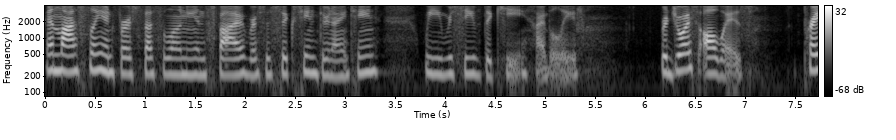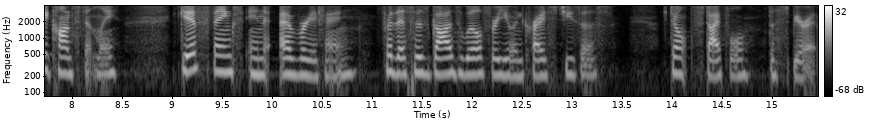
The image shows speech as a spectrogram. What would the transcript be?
And lastly, in 1 Thessalonians 5, verses 16 through 19, we receive the key, I believe. Rejoice always Pray constantly. Give thanks in everything, for this is God's will for you in Christ Jesus. Don't stifle the Spirit.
